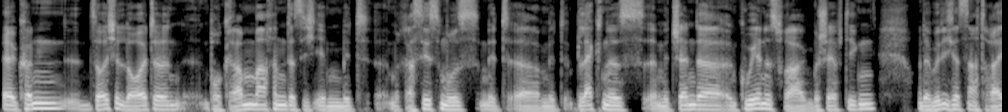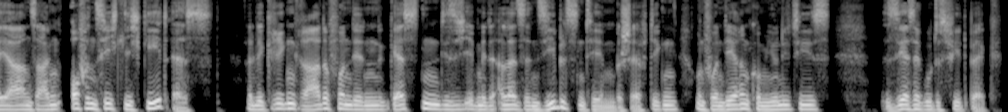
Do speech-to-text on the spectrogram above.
äh, können solche Leute ein Programm machen, das sich eben mit äh, Rassismus, mit, äh, mit Blackness, äh, mit Gender, Queerness-Fragen beschäftigen. Und da würde ich jetzt nach drei Jahren sagen, offensichtlich geht es. Weil wir kriegen gerade von den Gästen, die sich eben mit den allersensibelsten Themen beschäftigen und von deren Communities sehr, sehr gutes Feedback.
